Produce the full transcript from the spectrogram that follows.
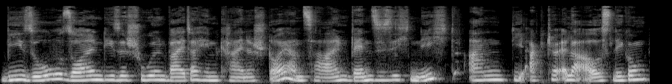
wieso sollen diese Schulen weiterhin keine Steuern zahlen, wenn sie sich nicht an die aktuelle Auslegung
